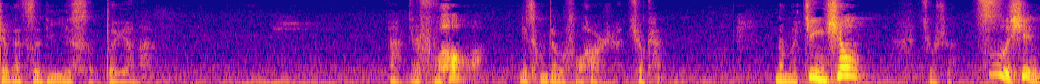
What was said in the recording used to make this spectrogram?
这个字的意思多圆满。啊，这符号啊，你从这个符号上去看。那么尽孝，就是自信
